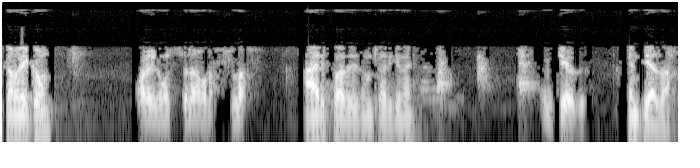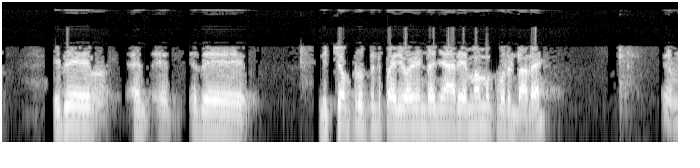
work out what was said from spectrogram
അസ്സലാമലൈക്കും വലൈക്കും അസ്സലാം വറഹമുല്ല ആരിപ്പോ അത് സംസാരിക്കുന്നത് ഇംതിയാസ്. ഇംതിയാസാ. ഇത് ഇത് നിച്ച് ട്രൂത്തിന്റെ പരിപാടി ഉണ്ടോ? ഞാൻ എം എം അക്ബർ ഉണ്ടാടെ എം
